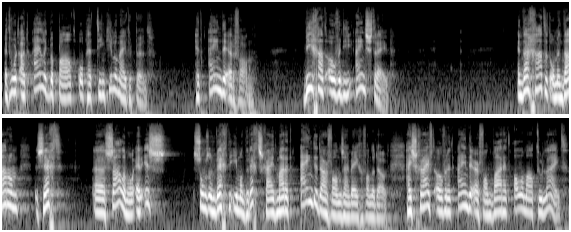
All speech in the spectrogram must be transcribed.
Het wordt uiteindelijk bepaald op het 10 kilometer punt. Het einde ervan. Wie gaat over die eindstreep? En daar gaat het om. En daarom zegt uh, Salomo: er is soms een weg die iemand recht schijnt, maar het einde daarvan zijn wegen van de dood. Hij schrijft over het einde ervan, waar het allemaal toe leidt.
